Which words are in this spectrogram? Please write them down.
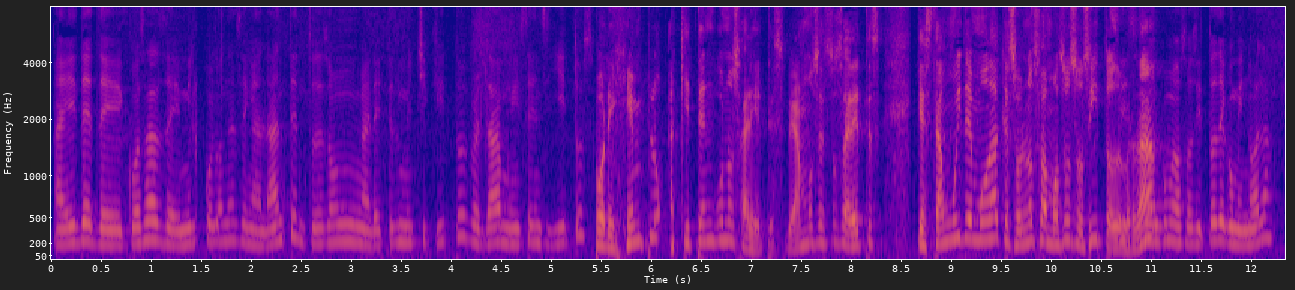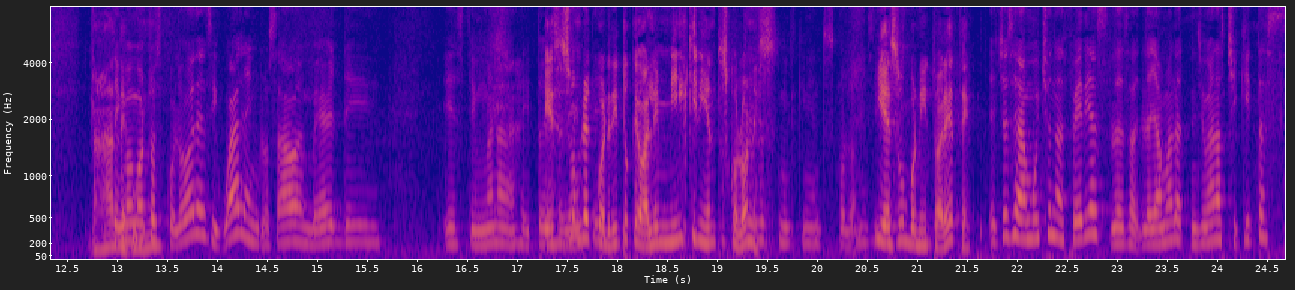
Hay desde cosas de mil colones en adelante, entonces son aretes muy chiquitos, ¿verdad? Muy sencillitos. Por ejemplo, aquí tengo unos aretes. Veamos estos aretes que están muy de moda, que son los famosos ositos, Sí, ¿verdad? Son como los ositos de gominola. Ajá, de Tengo en otros colores, igual, en rosado, en verde, este, un anaranjito Ese es un recuerdito que vale 1500 colones. Esos 1500 colones. sí. Y es un bonito arete. De hecho, se da mucho en las ferias, les, le llama la atención a las chiquitas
